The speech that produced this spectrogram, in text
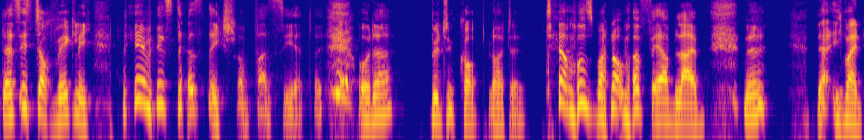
Das ist doch wirklich, wem ist das nicht schon passiert? Oder? Bitte komm, Leute, da muss man auch mal fair bleiben. Ne? Ja, ich meine,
